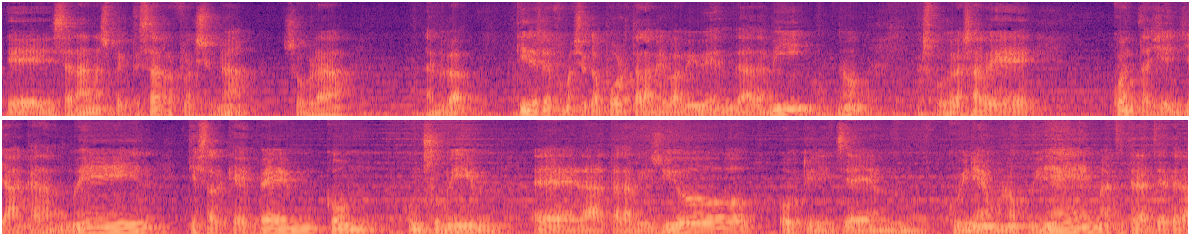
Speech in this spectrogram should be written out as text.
eh, seran aspectes a reflexionar sobre la meva, quina és la informació que aporta la meva vivenda de mi, no? es podrà saber quanta gent hi ha en cada moment, què és el que fem, com consumim eh, la televisió, o utilitzem, cuinem o no cuinem, etc etc.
